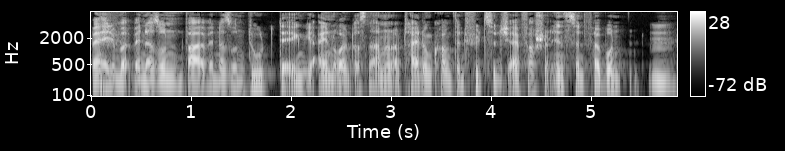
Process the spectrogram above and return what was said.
Wenn, wenn da so ein, wenn da so ein Dude, der irgendwie einräumt aus einer anderen Abteilung kommt, dann fühlst du dich einfach schon instant verbunden. Mhm.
